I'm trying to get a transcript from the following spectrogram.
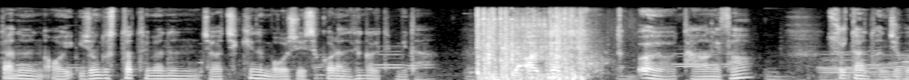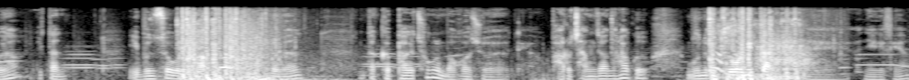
일단은 어, 이 정도 스타트면은 제가 치킨은 먹을 수 있을 거라는 생각이 듭니다. 근데, 아, 나, 어, 당황해서 수류탄을 던지고요. 일단 이 문 속으로 들어갑니다. 그러면 일단 급하게 총을 먹어줘야 돼요. 바로 장전을 하고 문으로 들어오니까 네, 안녕히 계세요.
